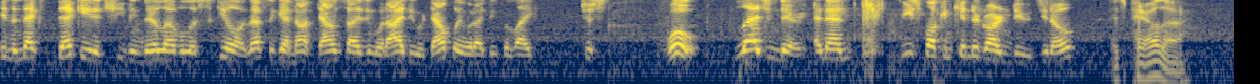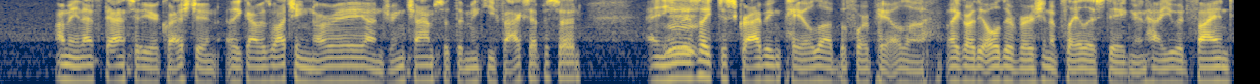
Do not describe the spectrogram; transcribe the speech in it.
in the next decade achieving their level of skill, and that's again not downsizing what I do or downplaying what I do, but like, just whoa, legendary, and then these fucking kindergarten dudes, you know. It's payola. I mean, that's the answer to your question. Like, I was watching N.O.R.E. on Drink Champs with the Mickey Fax episode, and he was mm. like describing payola before payola, like, or the older version of playlisting, and how you would find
